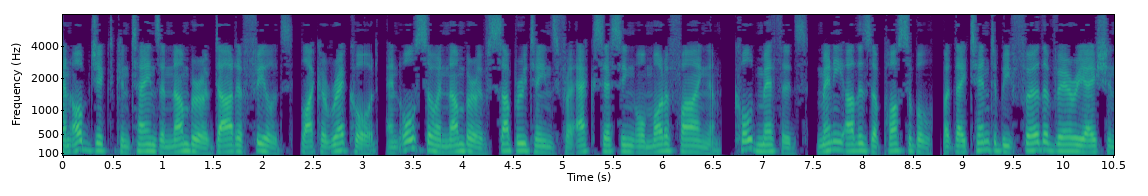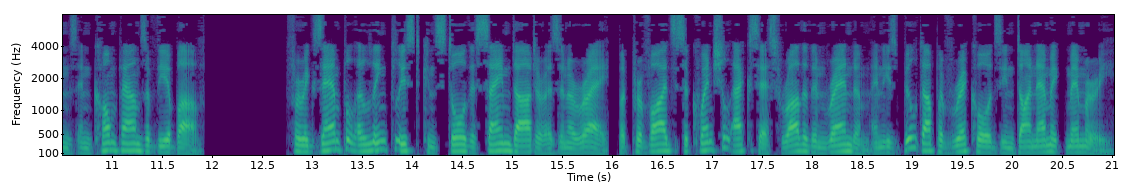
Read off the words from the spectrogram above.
an object contains a number of data fields, like a record, and also a number of subroutines for accessing or modifying them, called methods. Many others are possible, but they tend to be further variations and compounds of the above. For example a linked list can store the same data as an array, but provides sequential access rather than random and is built up of records in dynamic memory.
